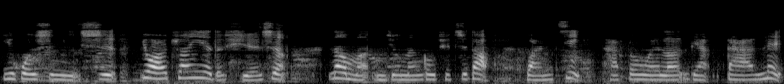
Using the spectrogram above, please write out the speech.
亦或是你是幼儿专业的学生，那么你就能够去知道环境它分为了两大类，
